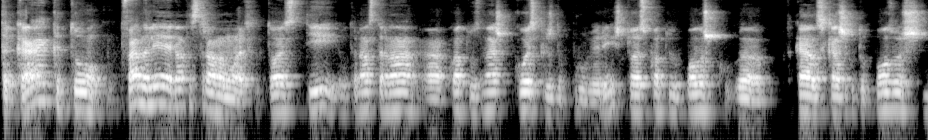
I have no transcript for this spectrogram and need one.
Така е, като това нали, е едната страна на монетата. Тоест ти от една страна, а, когато знаеш кой искаш да провериш, т.е. когато ползваш, а, така да се каже, като ползваш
